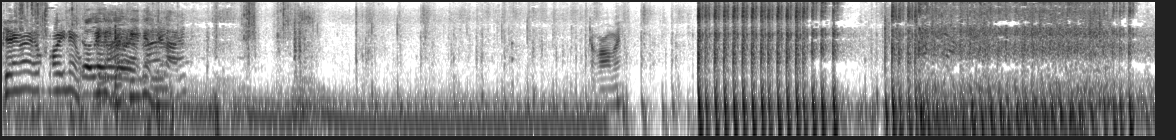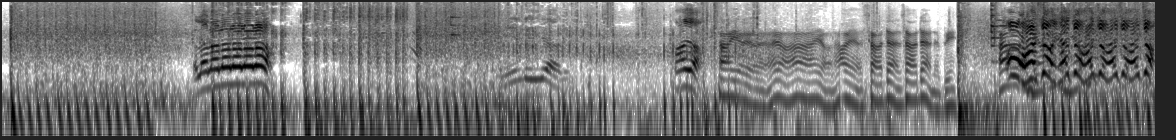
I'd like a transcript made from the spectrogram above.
ပြန်ကပိုင်းနေပိုင်းနေ 好没来来来来来来。哎呀哎呀呀呀哎呀哎呀哎呀哎呀哎呀下蛋下蛋的兵哦还叫还叫还叫还叫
